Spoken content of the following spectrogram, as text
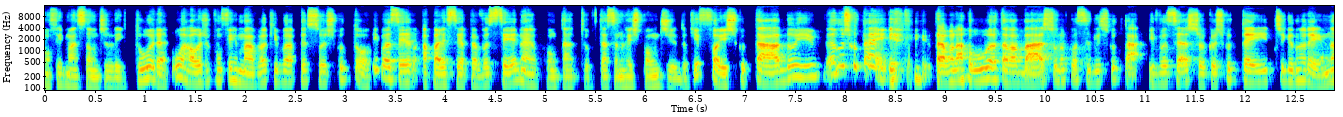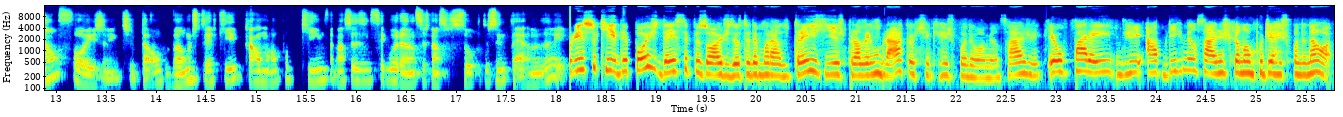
confirmação de leitura, o áudio confirmava que a pessoa escutou. E você aparecia para você, né, o contato que está sendo respondido, que foi escutado e eu não escutei. tava na rua, tava baixo, não consegui escutar. E você achou que eu escutei e te ignorei. Não foi, gente. Então, vamos ter que calmar um pouquinho nossas inseguranças, nossos surtos internos aí. Por isso que depois desse episódio de eu ter demorado três dias para lembrar que eu tinha que responder uma mensagem, eu parei de abrir mensagens que eu não podia responder na hora.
